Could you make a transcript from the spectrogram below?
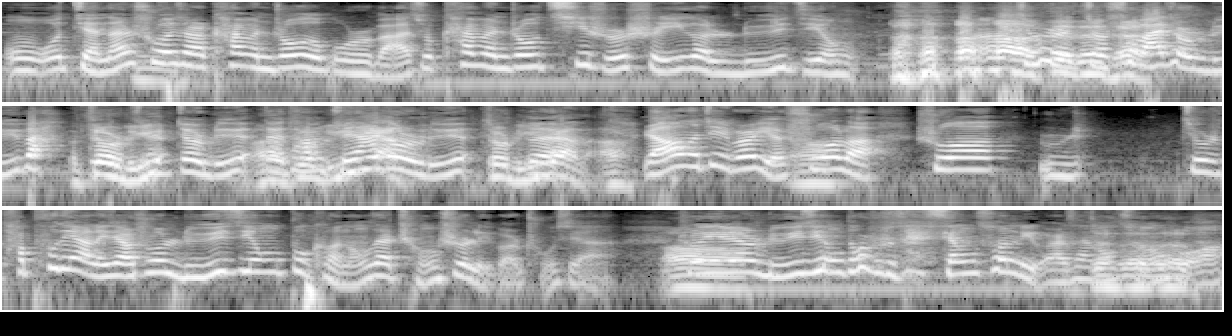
我我简单说一下开文周的故事吧。就开文周其实是一个驴精，啊就是就说白就是驴吧，就是驴，就是驴，啊对他们全家都是驴，就是驴对变的啊。然后呢，这边也说了，说驴，就是他铺垫了一下，说驴精不可能在城市里边出现，啊说因为驴精都是在乡村里边才能对对存活，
